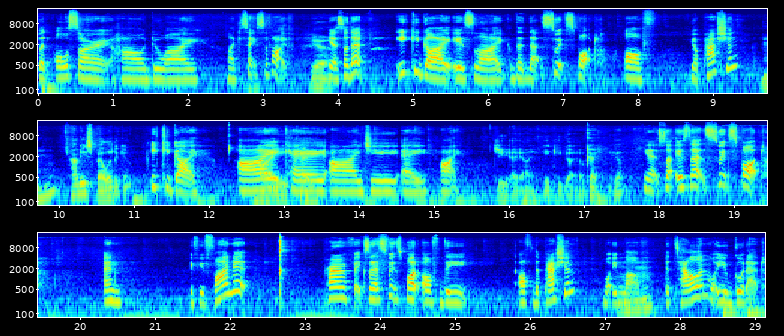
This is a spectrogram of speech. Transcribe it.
but also how do I like you say survive. Yeah. Yeah, so that ikigai is like that that sweet spot of your passion. hmm How do you spell it again? Ikigai. I K I G A I. G A I. Ikigai. Okay. Yep. Yeah, so it's that sweet spot. And if you find it, perfect. So that sweet spot of the of the passion, what you love, the talent, what you're good at,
